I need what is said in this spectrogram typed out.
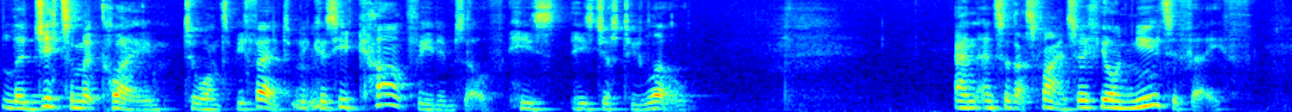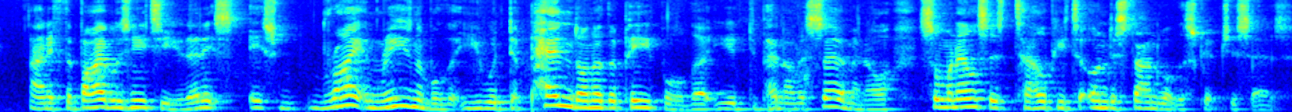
legitimate claim to want to be fed mm-hmm. because he can't feed himself. He's he's just too little. And and so that's fine. So if you're new to faith, and if the Bible is new to you, then it's it's right and reasonable that you would depend on other people, that you depend on a sermon or someone else's to help you to understand what the scripture says.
